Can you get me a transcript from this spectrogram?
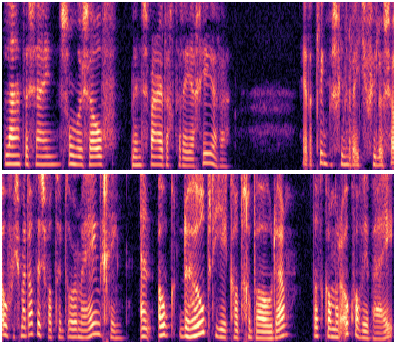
laten zijn zonder zelf menswaardig te reageren? Ja, dat klinkt misschien een beetje filosofisch, maar dat is wat er door me heen ging. En ook de hulp die ik had geboden, dat kwam er ook wel weer bij.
